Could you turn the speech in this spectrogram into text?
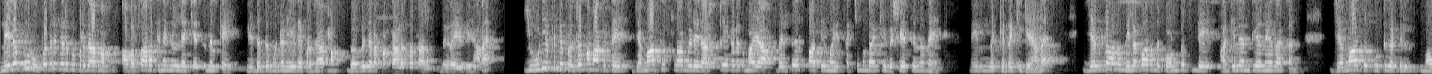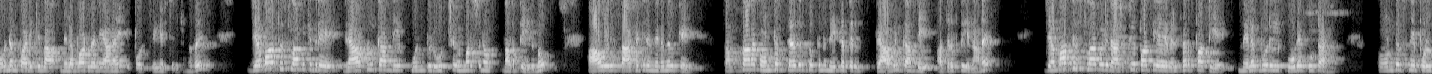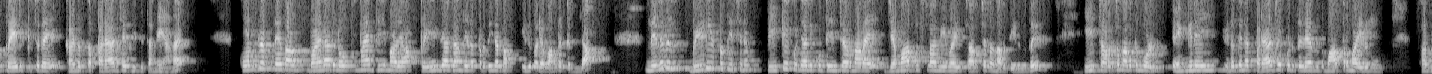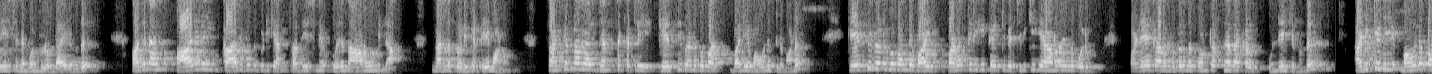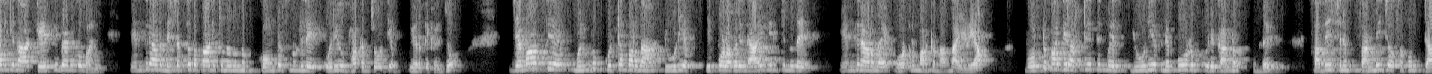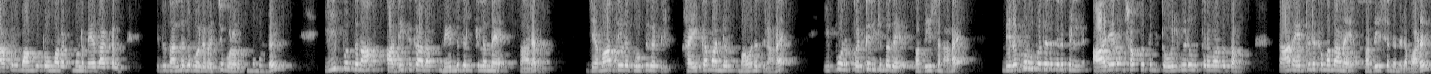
നിലമ്പൂർ ഉപതെരഞ്ഞെടുപ്പ് പ്രചാരണം അവസാന ദിനങ്ങളിലേക്ക് എത്തി നിൽക്കെ ഇടത് മുന്നണിയുടെ പ്രചാരണം ബഹുജന പങ്കാളിത്തത്താൽ നിറയുകയാണ്. യു ഡി എഫിന്റെ പ്രചരണമാകട്ടെ ജമാഅത്ത് ഇസ്ലാമിയുടെ രാഷ്ട്രീയ ഘടകമായ വെൽഫെയർ പാർട്ടിയുമായി സഖ്യമുണ്ടാക്കിയ വിഷയത്തിൽ നിന്ന് നിന്ന് കിതയ്ക്കുകയാണ്. എന്താണ് നിലപാടെന്ന് കോൺഗ്രസിന്റെ അഖിലേന്ത്യാ നേതാക്കൾ ജമാഅത്ത് കൂട്ടുകെട്ടിൽ മൗനം പാലിക്കുന്ന നിലപാട് തന്നെയാണ് ഇപ്പോൾ സ്വീകരിച്ചിരിക്കുന്നത്. ജമാഅത്ത് ഇസ്ലാമിക്കെതിരെ രാഹുൽ ഗാന്ധി മുൻപ് രൂക്ഷ വിമർശനം നടത്തിയിരുന്നു. ആ ഒരു സാഹചര്യം നിലനിൽക്കെ സംസ്ഥാന കോൺഗ്രസ് നേതൃത്വത്തിന്റെ നീക്കത്തിൽ രാഹുൽ ഗാന്ധി അതൃപ്തിയിലാണ്. ജമാഅത്ത് ഇസ്ലാമിയുടെ രാഷ്ട്രീയ പാർട്ടിയായ വെൽഫെയർ പാർട്ടിയെ നിലമ്പൂരിൽ കൂടെ കൂട്ടാൻ കോൺഗ്രസിനെ ഇപ്പോൾ പ്രേരിപ്പിച്ചത് കടുത്ത പരാജയഭീതി തന്നെയാണ്. കോൺഗ്രസ് നേതാവും വയനാട് ലോക്സഭാ എം പിയുമായ പ്രിയങ്ക ഗാന്ധിയുടെ പ്രതികരണം ഇതുവരെ വന്നിട്ടില്ല. നിലവിൽ ബി ഡി സതീശനും പി കെ കുഞ്ഞാലിക്കുട്ടിയും ചേർന്നാണ് ജമാഅത്ത് ഇസ്ലാമിയുമായി ചർച്ചകൾ നടത്തിയിരുന്നത്. ഈ ചർച്ച നടത്തുമ്പോൾ എങ്ങനെയും ഇടതിനെ പരാജയപ്പെടുത്തുക എന്നത് മാത്രമായിരുന്നു സതീശന്റെ മുൻപിൽ ഉണ്ടായിരുന്നത് അതിനാൽ ആരുടെയും കാലു ചെന്ന് പിടിക്കാൻ സതീശന് ഒരു നാണവുമില്ല. നല്ല തൊലിക്കെട്ടിയുമാണ്. സംഘടനാകാരി general secretary K C Venugopal വലിയ മൗനത്തിലുമാണ്. കെ സി വേണുഗോപാലിന്റെ വായിൽ പഴം തിരികെ കയറ്റി വെച്ചിരിക്കുകയാണോ എന്ന് പോലും പഴയകാല മുതിർന്ന കോൺഗ്രസ് നേതാക്കൾ ഉന്നയിക്കുന്നുണ്ട്. അടിക്കടി മൗനം പാലിക്കുന്ന കെ സി വേണുഗോപാൽ എന്തിനാണ് നിശബ്ദത പാലിക്കുന്നതെന്നും കോൺഗ്രസിനുള്ളിലെ ഒരു വിഭാഗം ചോദ്യം ഉയർത്തിക്കഴിഞ്ഞു ജമാഅത്തെ മുൻപും കുറ്റം പറഞ്ഞ യു ഡി എഫ് ഇപ്പോൾ അവരെ ന്യായീകരിക്കുന്നത് എന്തിനാണെന്ന് വോട്ടർമാർക്ക് നന്നായി അറിയാം. വോട്ട് ബാങ്ക് രാഷ്ട്രീയത്തിന്മേൽ യു ഡി എഫിന് എപ്പോഴും ഒരു കണ്ണ് ഉണ്ട്. സതീശനും സണ്ണി ജോസഫും രാഹുൽ മാങ്കുട്ടവും അടക്കമുള്ള നേതാക്കൾ ഇത് നല്ലതുപോലെ വെച്ചു പുലർത്തുന്നുമുണ്ട്. ഈ പിന്തുണ അധികകാലം നീണ്ടു നിൽക്കില്ലെന്ന് സാരം. ജമാഅത്തയുടെ കൂട്ടുകെട്ടിൽ ഹൈക്കമാൻഡും മൗനത്തിലാണ്. ഇപ്പോൾ പെട്ടിരിക്കുന്നത് സതീശനാണ്. നിലമ്പൂർ ഉപതെരഞ്ഞെടുപ്പിൽ ആര്യവൻ ഷൗക്കത്തിന്റെ തോൽവിയുടെ ഉത്തരവാദിത്തം താൻ ഏറ്റെടുക്കുമെന്നാണ് സതീശന്റെ നിലപാട്.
